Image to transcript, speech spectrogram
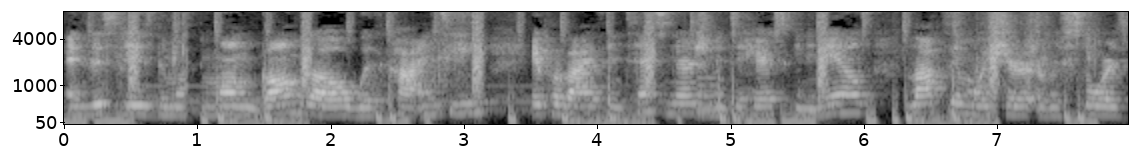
And this is the Mongongo with cotton tea. It provides intense nourishment to hair, skin, and nails, locks in moisture, and restores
